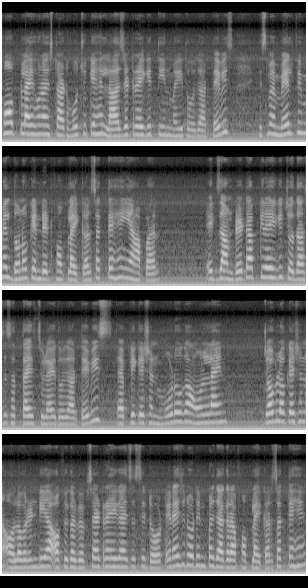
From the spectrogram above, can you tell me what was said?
फॉर्म अप्लाई होना स्टार्ट हो चुके हैं। लास्ट डेट रहेगी तीन मई दो हज़ार तेईस। इसमें मेल फीमेल दोनों कैंडिडेट फॉर्म अप्लाई कर सकते हैं। यहाँ पर एग्ज़ाम डेट आपकी रहेगी चौदह से सत्ताईस जुलाई दो हज़ार तेईस। एप्लीकेशन मोड होगा online job location all over India official website रहेगा S S C dot N I C dot in पर जाकर आप फॉर्म अप्लाई कर सकते हैं।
